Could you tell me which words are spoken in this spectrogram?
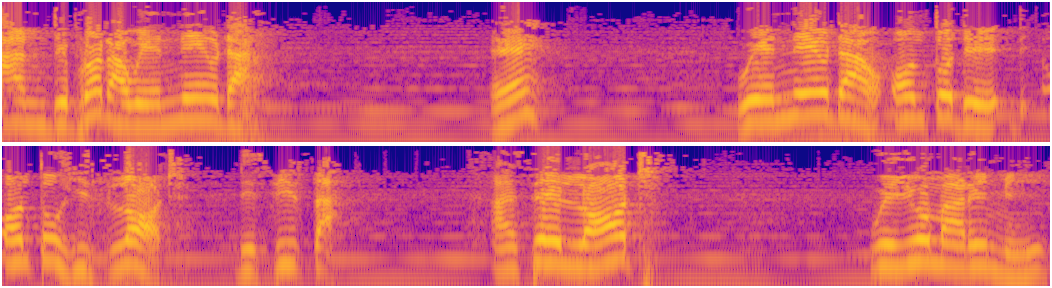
and the brother will kneel down. Eh? Will kneel down unto the unto his Lord, the sister, and say, Lord, will you marry me?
